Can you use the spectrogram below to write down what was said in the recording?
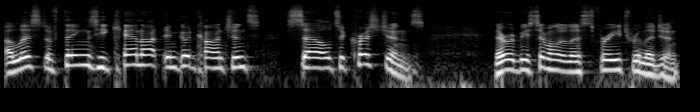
a list of things he cannot, in good conscience, sell to Christians. There would be similar lists for each religion.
